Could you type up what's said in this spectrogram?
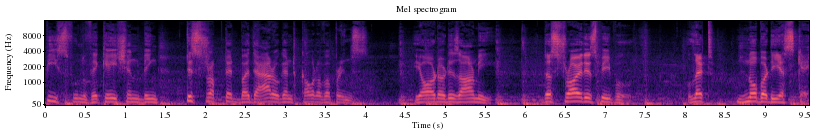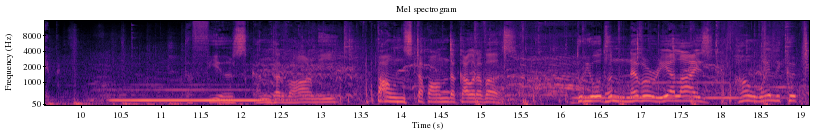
peaceful vacation being disrupted by the arrogant Kaurava prince. He ordered his army Destroy these people, let nobody escape. The fierce Gandharva army pounced upon the Kauravas. Duryodhan never realized how well equipped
